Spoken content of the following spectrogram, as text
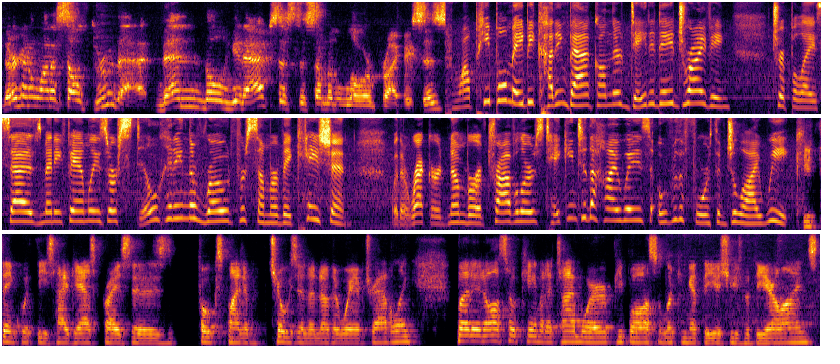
they're going to want to sell through that. Then they'll get access to some of the lower prices. While people may be cutting back on their day to day driving, AAA says many families are still hitting the road for summer vacation, with a record number of travelers taking to the highways over the 4th of July week. You'd think with these high gas prices, folks might have chosen another way of traveling. But it also came at a time where people also looking at the issues with the airlines,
